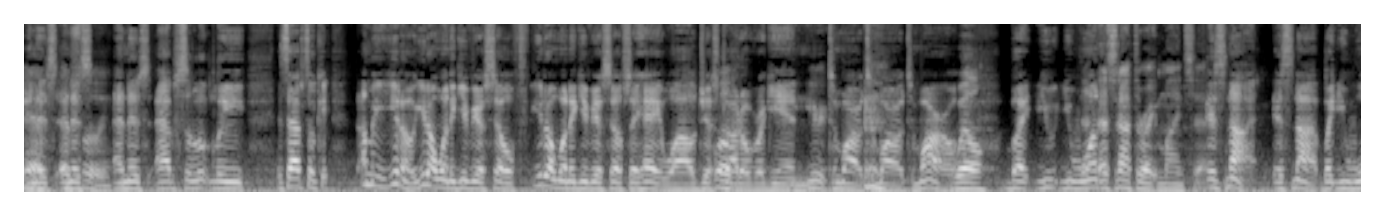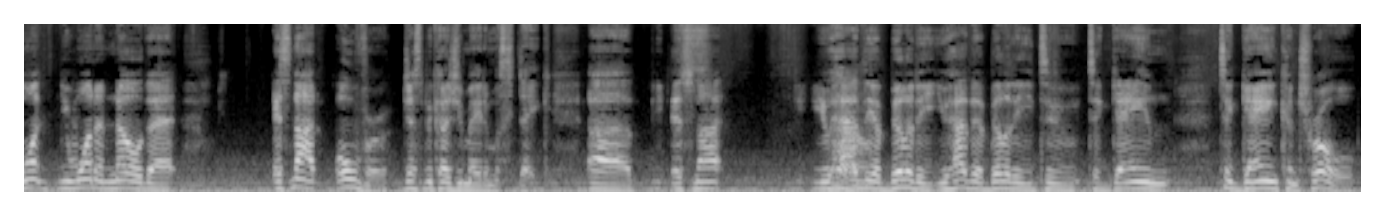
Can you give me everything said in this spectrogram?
Yeah, and it's and absolutely. it's and it's absolutely it's absolutely. I mean, you know, you don't want to give yourself you don't want to give yourself say, hey, well, I'll just Well, start over again tomorrow, tomorrow, tomorrow. Well, but you you want That's not the right mindset. it's not. It's not. But you want you want to know that it's not over just because you made a mistake. Uh, it's not. You have No. the ability. You have the ability to to gain to gain control.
